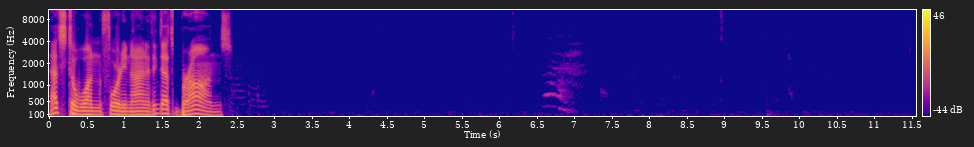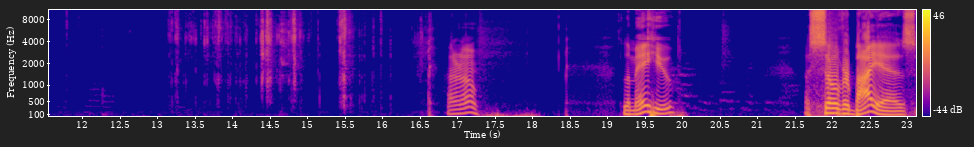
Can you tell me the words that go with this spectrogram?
That's to 149. I think that's bronze. I don't know. LeMahieu, a Silver Baez,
